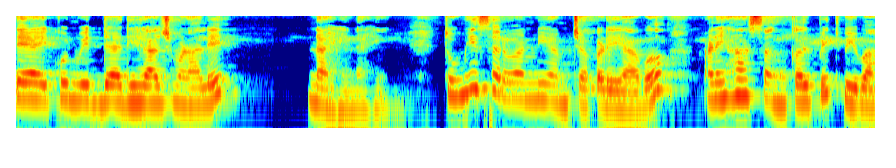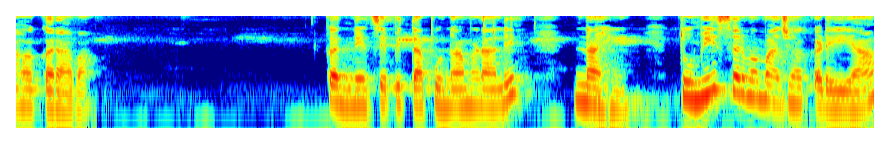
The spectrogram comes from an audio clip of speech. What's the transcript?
ते ऐकून विद्याधिराज म्हणाले नाही नाही. तुम्ही सर्वांनी आमच्याकडे यावं आणि हा संकल्पित विवाह करावा. कन्येचे पिता पुन्हा म्हणाले नाही. तुम्ही सर्व माझ्याकडे या.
